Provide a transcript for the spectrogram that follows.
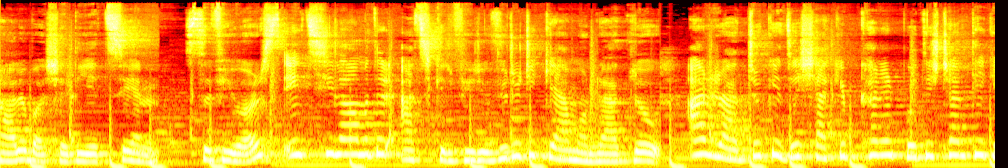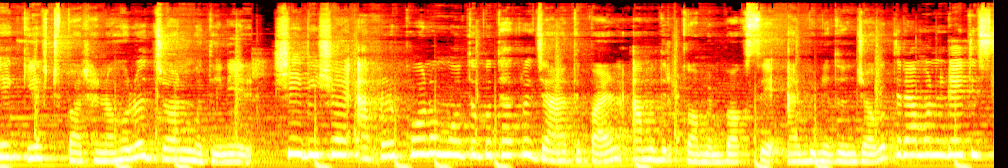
ভালোবাসা দিয়েছেন। ভিউয়ার্স এই ছিল আমাদের আজকের ভিডিও ভিডিওটি কেমন লাগল? আর রাজ্যকে যে শাকিব খানের প্রতিষ্ঠান থেকে গিফট পাঠানো হলো জন্মদিনের, সেই বিষয়ে আপনার কোনো মন্তব্য থাকলে জানাতে পারেন আমাদের কমেন্ট বক্সে আর বিনোদন জগতের এমন লেটেস্ট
